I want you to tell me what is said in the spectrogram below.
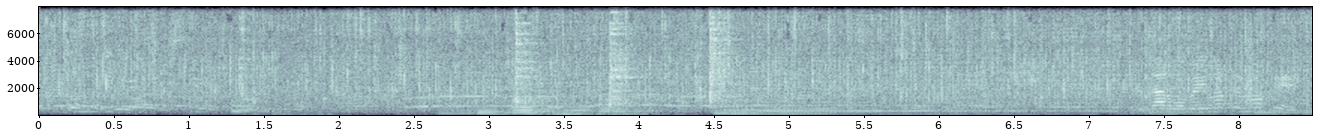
Largo, ven, no te mojes.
